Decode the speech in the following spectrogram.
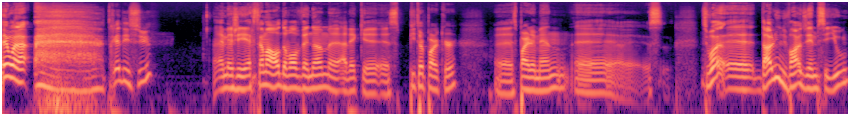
Et voilà. Très déçu. Euh, Mais j'ai extrêmement hâte de voir Venom euh, avec Peter Parker. Euh, Spider-Man. euh, tu vois, euh, dans l'univers du MCU,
